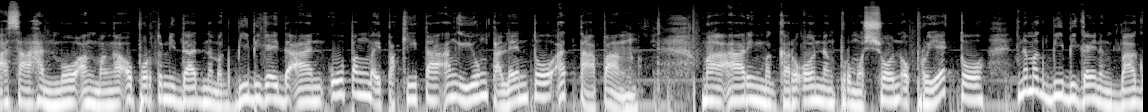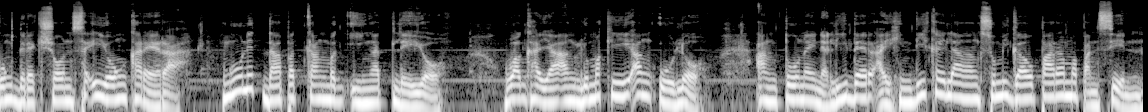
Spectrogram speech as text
asahan mo ang mga oportunidad na magbibigay daan upang maipakita ang iyong talento at tapang. Maaaring magkaroon ng promosyon o proyekto na magbibigay ng bagong direksyon sa iyong karera. Ngunit dapat kang mag-ingat, Leo. Huwag hayaang lumaki ang ulo. Ang tunay na leader ay hindi kailangang sumigaw para mapansin.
